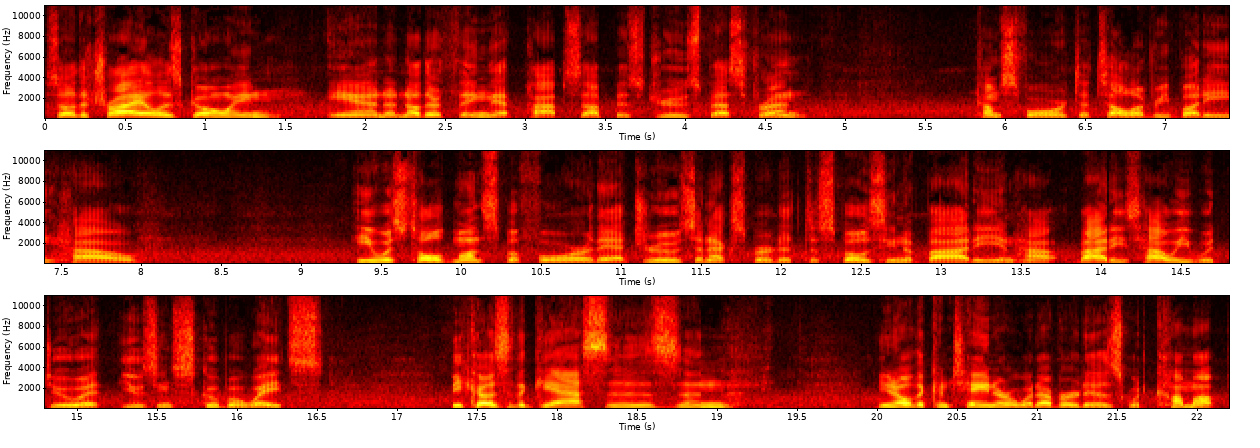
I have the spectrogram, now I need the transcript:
So the trial is going, and another thing that pops up is Drew's best friend comes forward to tell everybody how he was told months before that Drew's an expert at disposing of body and how bodies, how he would do it using scuba weights because the gases and you know the container, whatever it is, would come up.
